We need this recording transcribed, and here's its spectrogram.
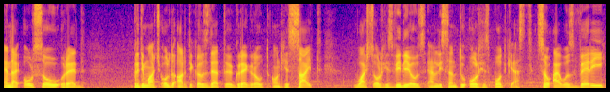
And I also read pretty much all the articles that uh, Greg wrote on his site, watched all his videos and listened to all his podcasts. So I was very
